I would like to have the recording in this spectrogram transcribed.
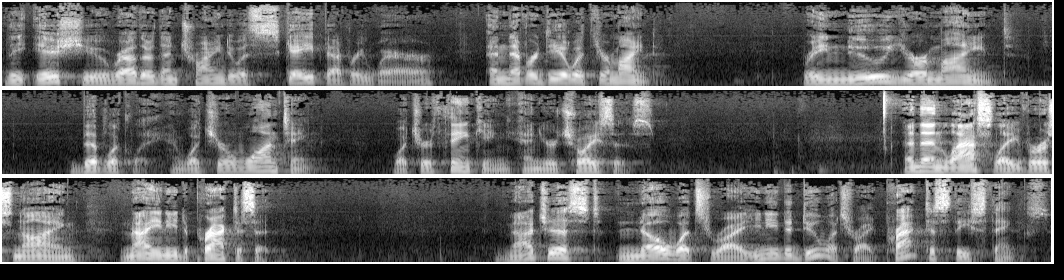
the issue rather than trying to escape everywhere and never deal with your mind. Renew your mind biblically and what you're wanting, what you're thinking, and your choices. And then lastly, verse 9 now you need to practice it. Not just know what's right, you need to do what's right. Practice these things.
